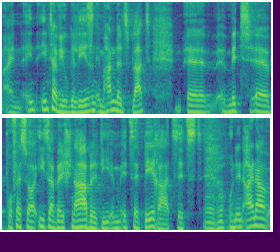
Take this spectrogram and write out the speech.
ein Interview gelesen im Handelsblatt äh, mit äh, Professor Isabel Schnabel, die im EZB-Rat sitzt. Mhm. Und in einer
